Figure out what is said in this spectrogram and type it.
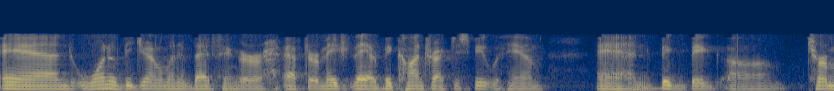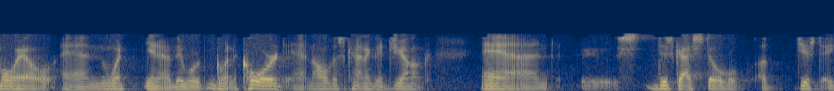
and one of the gentlemen in Badfinger, after a major, they had a big contract dispute with him, and big, big um, turmoil, and went, you know, they were going to court and all this kind of good junk, and this guy stole a, just a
